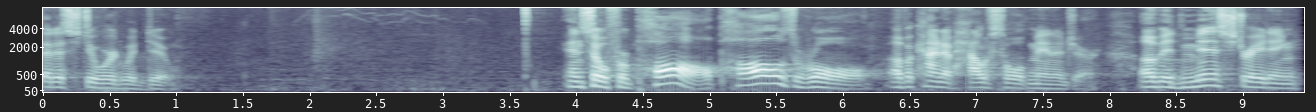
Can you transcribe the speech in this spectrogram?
that a steward would do. And so for Paul, Paul's role of a kind of household manager, of administrating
